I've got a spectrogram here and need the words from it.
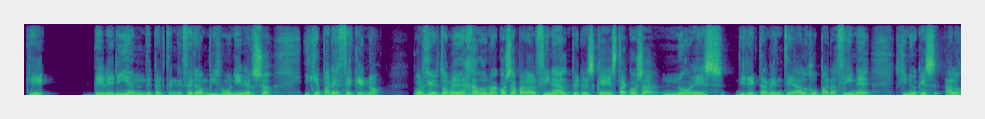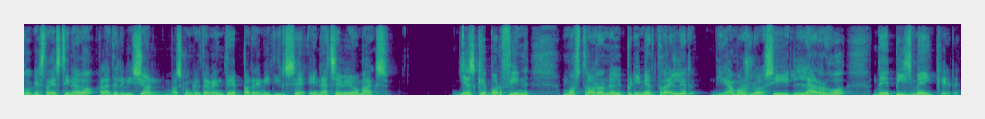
que deberían de pertenecer a un mismo universo y que parece que no. Por cierto, me he dejado una cosa para el final, pero es que esta cosa no es directamente algo para cine, sino que es algo que está destinado a la televisión, más concretamente para emitirse en HBO Max. Y es que por fin mostraron el primer tráiler, digámoslo así, largo de Peacemaker,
